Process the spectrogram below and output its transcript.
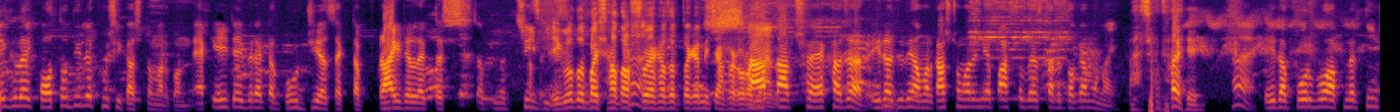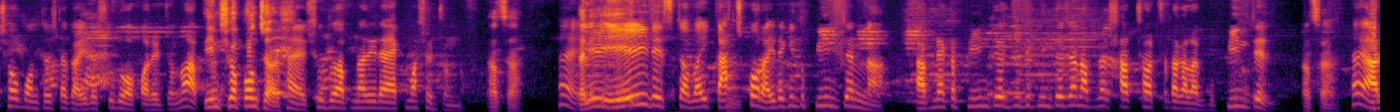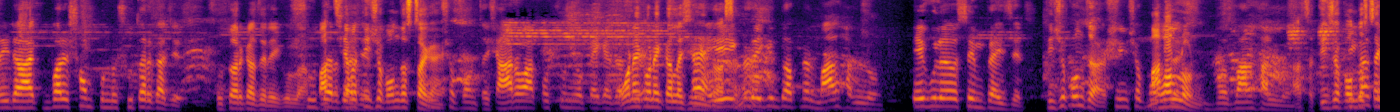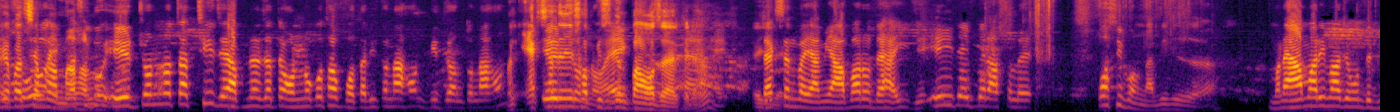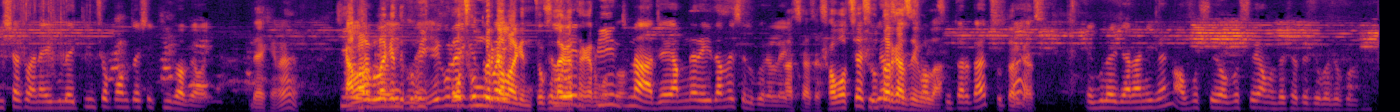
এগুলাই কত দিলে খুশি কাস্টমার কোন? এক এই টাইপের একটা গর্জিয়াস একটা ব্রাইডাল একটা আপনার থ্রি পিস এগুলো তো ভাই সাত আটশো এক হাজার টাকার নিচে আশা করা যায় না। আটশো এক হাজার। এটা যদি আমার কাস্টমার নিয়ে পাঁচশো ব্যস্ত তাহলে তো কেমন হয়? আচ্ছা তাই? হ্যাঁ এটা পড়ব আপনার তিনশো পঞ্চাশ টাকা। এটা শুধু অফারের জন্য আপনার- তিনশো পঞ্চাশ? হ্যাঁ শুধু আপনার এটা এক মাসের জন্য। আচ্ছা। হ্যাঁ তাহলে এই- ড্রেসটা ভাই কাজ করা এটা কিন্তু প্রিন্টের না। আপনি একটা প্রিন্টের যদি কিনতে যান আপনার সাতশো আটশো টাকা লাগবে। প্রিন্টের আচ্ছা। হ্যাঁ আর এটা একবারে সম্পূর্ণ সুতার কাজের। সুতার কাজের এগুলা। পাচ্ছি টাকায়? আরও আকর্ষণীয় প্যাকেজ অনেক অনেক কালেকশন হ্যাঁ আছে? কিন্তু আপনার মাল হারলোন এগুলো সেম মালার মাল হারলোন আচ্ছা তিনশো পঞ্চাশ টাকা পাচ্ছি আমরা মাল শুধু এর জন্য চাচ্ছি যে আপনারা যাতে অন্য কোথাও প্রতারিত না হন বিভ্রান্ত না হন মানে একসাথে সবকিছু পাওয়া যায় আর কি না? হ্যাঁ, হ্যাঁ। দেখছেন ভাই আমি আবারও দেখাই যে এই টাইপের আসলে পসিবল না। মানে আমারই মাঝে মধ্যে বিশ্বাস হয় না এগুলো তিনশো পঞ্চাশে কীভাবে হয়? দেখেন হ্যাঁ? কিন্তু খুবই সুন্দর কালার কিন্তু চোখে লাগা থাকার print মতো। না যে আপনার এই দামে সেল করে লাগে আচ্ছা আচ্ছা সব হচ্ছে সুতার কাজ এগুলা। সুতার কাজ সুতার হ্যাঁ, কাজ। এগুলাই যারা নিবেন অবশ্যই অবশ্যই আমাদের সাথে যোগাযোগ করবেন।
